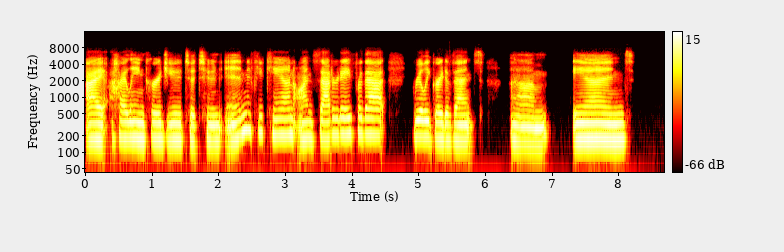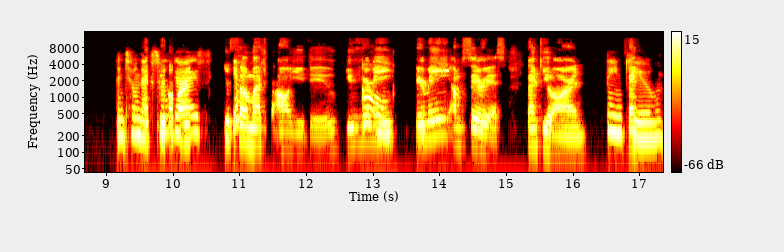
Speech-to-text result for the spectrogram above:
I highly encourage you to tune in if you can on Saturday for that. Really great event. Um, and until next time, guys. Thank you yeah. so much for all you do. You hear oh. me? Hear me? I'm serious. Thank you, Lauren. Thank, Thank you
